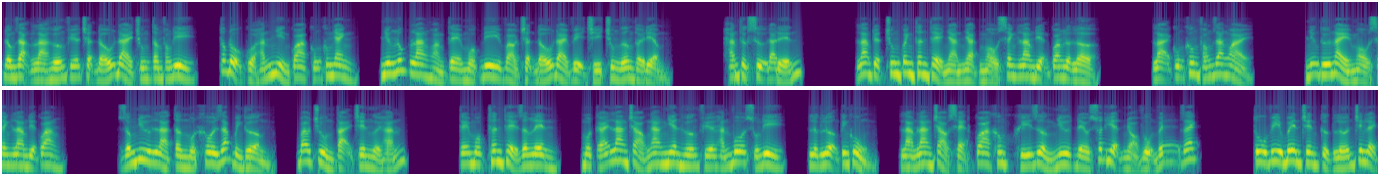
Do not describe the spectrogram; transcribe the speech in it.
đồng dạng là hướng phía trận đấu đài trung tâm phóng đi, tốc độ của hắn nhìn qua cũng không nhanh, nhưng lúc Lang Hoàng Tề Mục đi vào trận đấu đài vị trí trung ương thời điểm, hắn thực sự đã đến. Lam Tuyệt trung quanh thân thể nhàn nhạt màu xanh lam điện quang lượn lờ, lại cũng không phóng ra ngoài. Những thứ này màu xanh lam điện quang, giống như là tầng một khôi giáp bình thường, bao trùm tại trên người hắn. Tề Mục thân thể dâng lên, một cái lang chảo ngang nhiên hướng phía hắn vỗ xuống đi, lực lượng kinh khủng, làm lang chảo xẹt qua không khí dường như đều xuất hiện nhỏ vụn vết rách. Tu vi bên trên cực lớn chênh lệch,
